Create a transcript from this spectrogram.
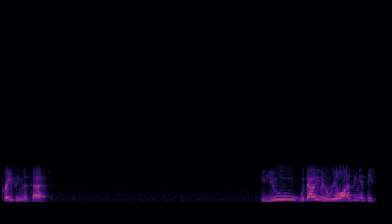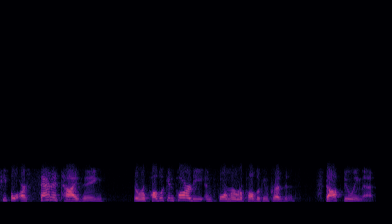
praising this ad. You, without even realizing it, these people are sanitizing the Republican Party and former Republican presidents. Stop doing that.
